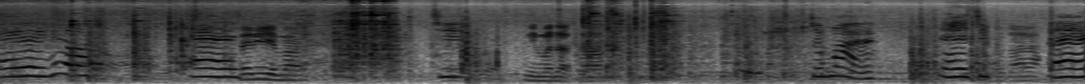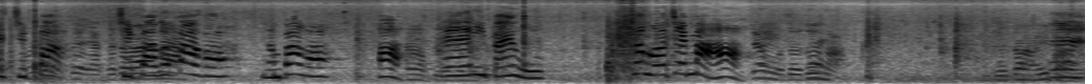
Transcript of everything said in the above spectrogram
哎，那个，哎，这里吗？一你们的啊，这块，哎，一，哎，一百，一百个百个，两百个，啊，哎，一百五，综合煎嘛哈。这样我的多少？哎，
